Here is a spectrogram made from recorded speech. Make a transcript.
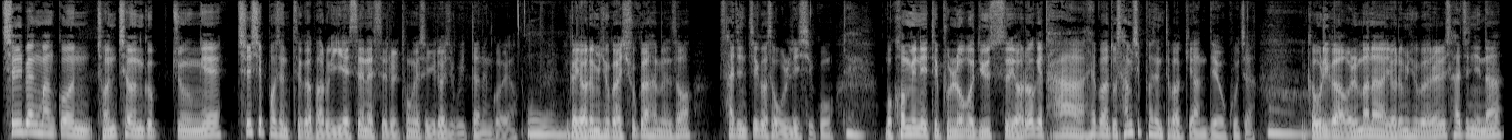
700만 건 전체 언급 중에 70%가 바로 이 SNS를 통해서 이뤄지고 있다는 거예요. 오. 그러니까 여름 휴가 휴가하면서 사진 찍어서 올리시고 네. 뭐 커뮤니티 블로그 뉴스 여러 개 다 해봐도 30%밖에 안 돼요 고작. 어. 그러니까 우리가 얼마나 여름 휴가를 사진이나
